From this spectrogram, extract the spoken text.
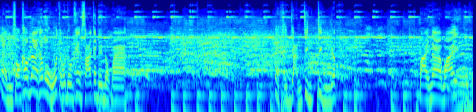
แต่หนึ่งสองเข้าหน้าครับโอ้โหแต่ว่าโดนแข้งซ้ายกระเด็นออกมาแม่ขยันจริง ๆ ครับ ป้ายหน้าไว้โอ้โห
